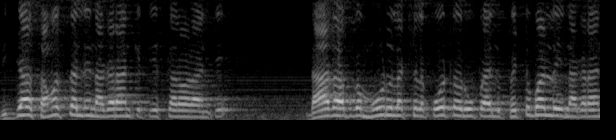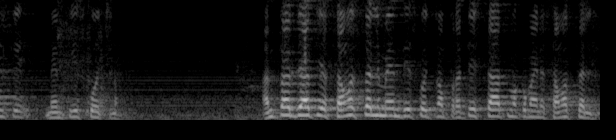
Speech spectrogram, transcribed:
విద్యా సంస్థల్ని నగరానికి తీసుకురావడానికి దాదాపుగా మూడు లక్షల కోట్ల రూపాయలు పెట్టుబడులు ఈ నగరానికి మేము తీసుకొచ్చినాం. అంతర్జాతీయ సంస్థల్ని మేము తీసుకొచ్చినాం ప్రతిష్టాత్మకమైన సంస్థల్ని.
